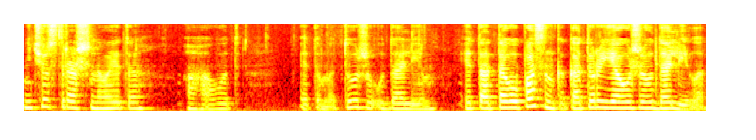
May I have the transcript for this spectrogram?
ничего страшного, это... Ага, вот это мы тоже удалим. Это от того пасынка, который я уже удалила.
